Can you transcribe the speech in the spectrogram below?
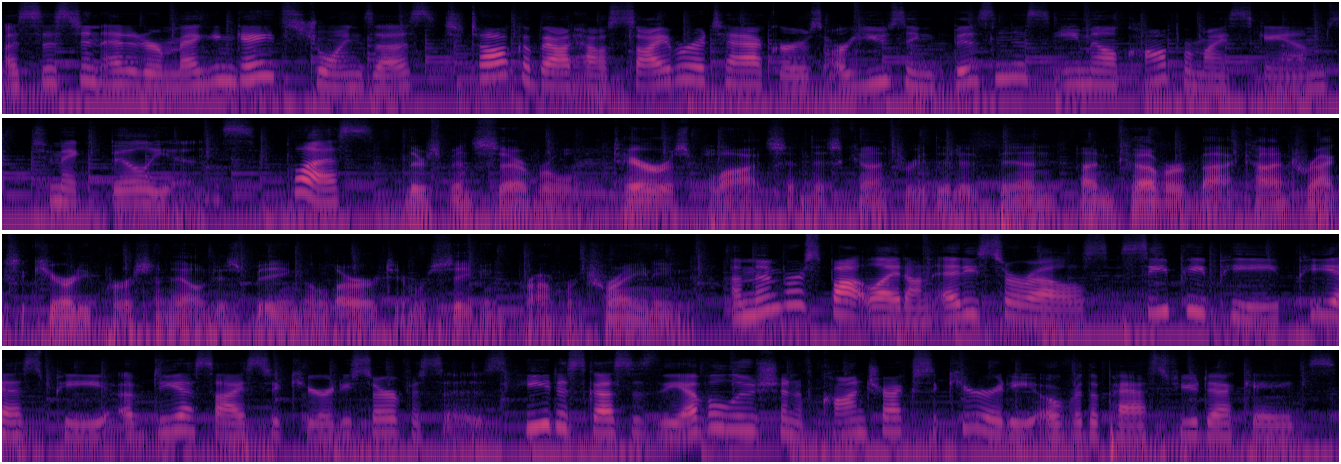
Assistant editor Megan Gates joins us to talk about how cyber attackers are using business email compromise scams to make billions. Plus, there's been several terrorist plots in this country that have been uncovered by contract security personnel just being alert and receiving proper training. A member spotlight on Eddie Sorrells, CPP PSP of DSI Security Services. He discusses the evolution of contract security over the past few decades.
